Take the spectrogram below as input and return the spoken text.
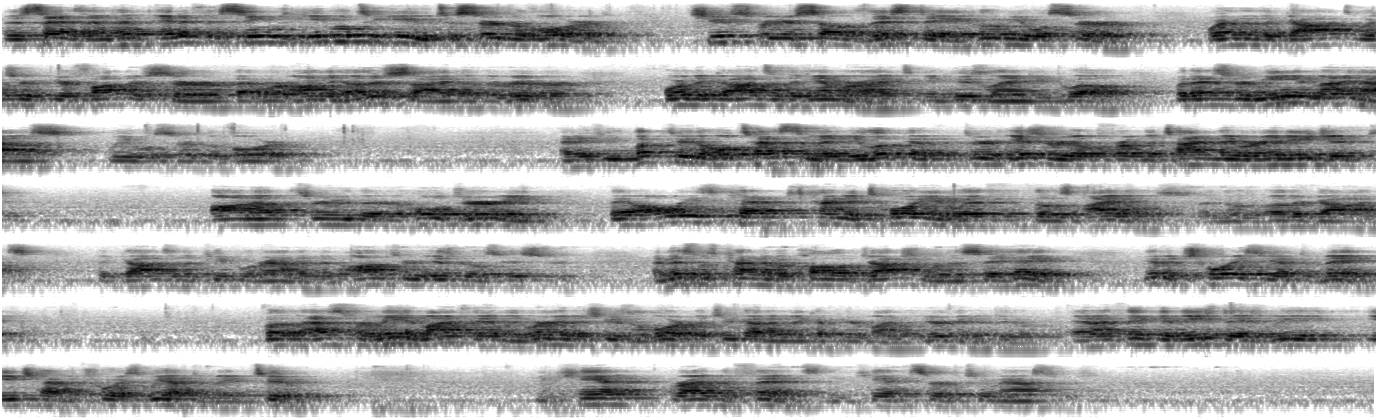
It says, And if it seems evil to you to serve the Lord, choose for yourselves this day whom you will serve, whether the gods which your fathers served that were on the other side of the river, or the gods of the Amorites in whose land you dwell. But as for me and my house, we will serve the Lord. And if you look through the Old Testament, you look at, through Israel from the time they were in Egypt on up through their whole journey, they always kept kind of toying with those idols and those other gods, the gods of the people around them, and on through Israel's history. And this was kind of a call of Joshua to say, hey, you have a choice you have to make. But as for me and my family, we're going to choose the Lord, but you've got to make up your mind what you're going to do. And I think in these days, we each have a choice we have to make too. You can't ride the fence. You can't serve two masters.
